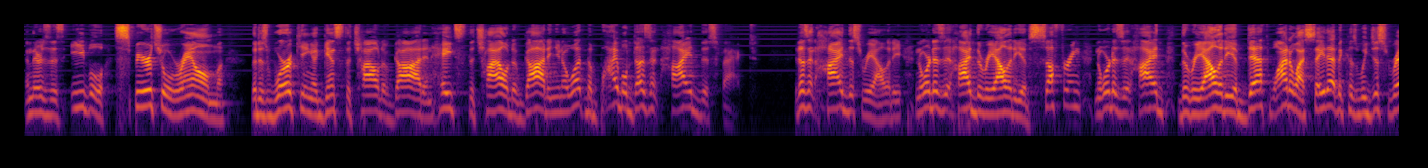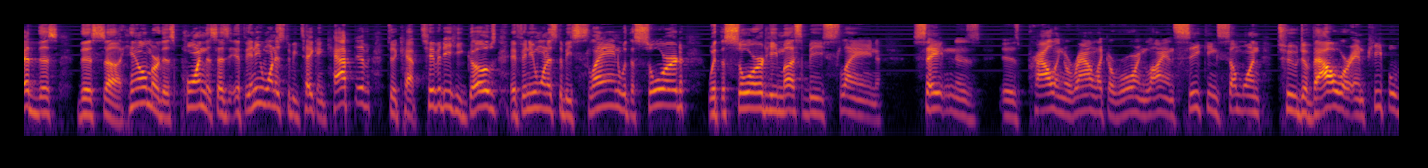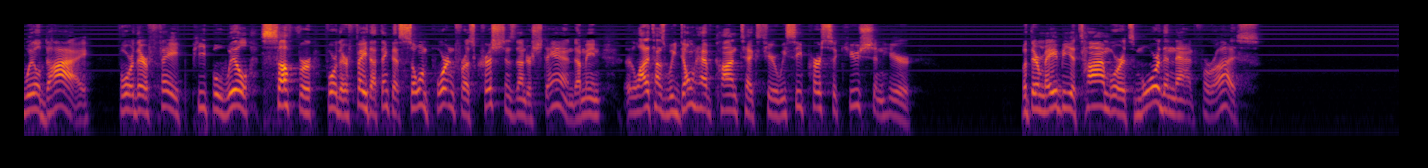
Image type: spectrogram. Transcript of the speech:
And there's this evil spiritual realm that is working against the child of God and hates the child of God. And you know what? The Bible doesn't hide this fact. It doesn't hide this reality, nor does it hide the reality of suffering, nor does it hide the reality of death. Why do I say that? Because we just read this, this uh, hymn or this poem that says, If anyone is to be taken captive, to captivity he goes. If anyone is to be slain with the sword, with the sword he must be slain. Satan is is prowling around like a roaring lion, seeking someone to devour, and people will die for their faith. People will suffer for their faith. I think that's so important for us Christians to understand. I mean, a lot of times we don't have context here, we see persecution here. But there may be a time where it's more than that for us.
